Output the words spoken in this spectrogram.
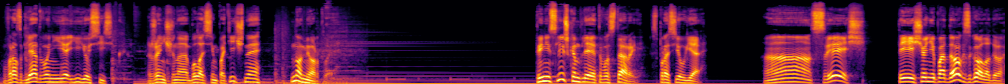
в разглядывание ее сисек. Женщина была симпатичная, но мертвая. «Ты не слишком для этого старый?» – спросил я. «А, сыщ, ты еще не подох с голоду?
